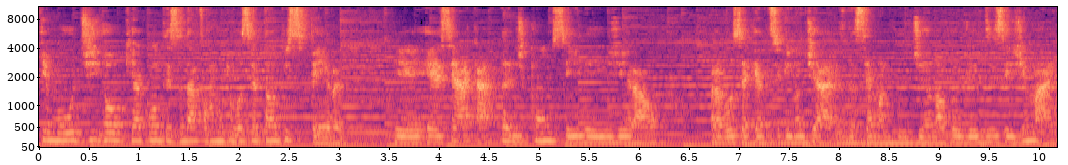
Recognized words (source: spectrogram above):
que mude ou que aconteça da forma que você tanto espera. E essa é a carta de conselho aí geral para você que é do signo Ares da semana do dia 9 ao dia 16 de maio.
